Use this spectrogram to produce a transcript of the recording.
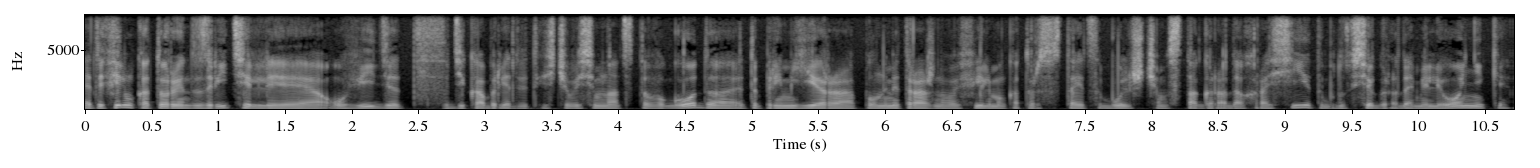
Это фильм, который зрители увидят в декабре 2018 года. Это премьера полнометражного фильма, который состоится больше, чем в 100 городах России. Это будут все города-миллионники.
